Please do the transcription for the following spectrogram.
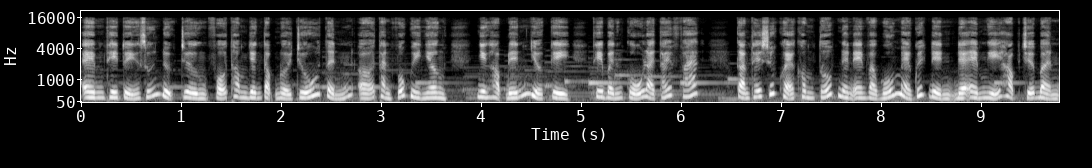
em thi tuyển xuống được trường phổ thông dân tộc nội trú tỉnh ở thành phố Quy Nhơn, nhưng học đến giữa kỳ thì bệnh cũ lại tái phát. Cảm thấy sức khỏe không tốt nên em và bố mẹ quyết định để em nghỉ học chữa bệnh.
